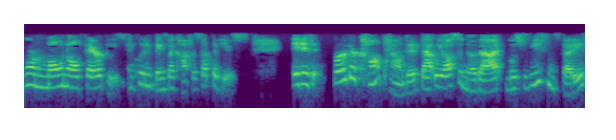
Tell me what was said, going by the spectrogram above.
hormonal therapies, including things like contraceptive use. It is further compounded that we also know that most recent studies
